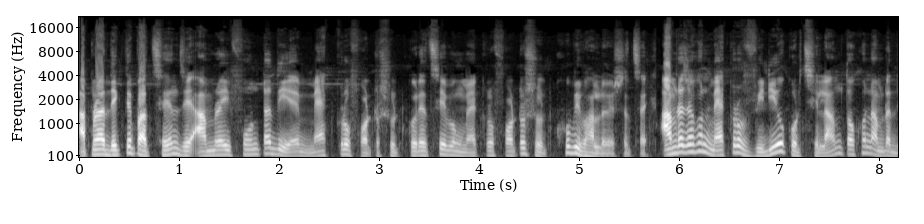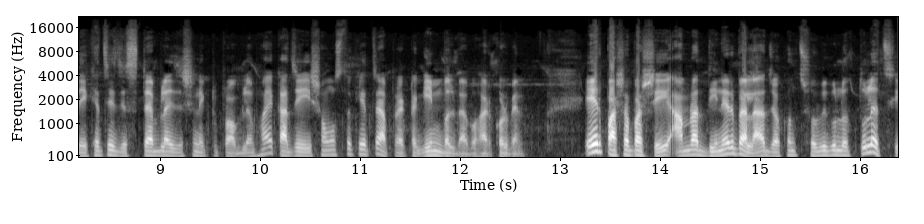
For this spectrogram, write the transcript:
আপনারা দেখতে পাচ্ছেন যে আমরা এই ফোনটা দিয়ে ম্যাক্রো ফটোশ্যুট করেছি এবং ম্যাক্রো ফটোশ্যুট খুবই ভালো এসেছে। আমরা যখন ম্যাক্রো ভিডিও করছিলাম, তখন আমরা দেখেছি যে স্টেবিলাইজেশন একটু প্রবলেম হয়। কাজে এই সমস্ত ক্ষেত্রে আপনারা একটা গিম্বল ব্যবহার করবেন। এর পাশাপাশি আমরা দিনের বেলা যখন ছবিগুলো তুলেছি,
